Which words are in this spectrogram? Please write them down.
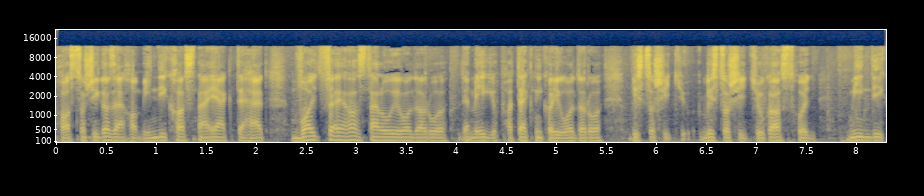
hasznos igazán, ha mindig használják, tehát vagy felhasználói oldalról, de még jobb, ha technikai oldalról biztosítjuk, biztosítjuk azt, hogy mindig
